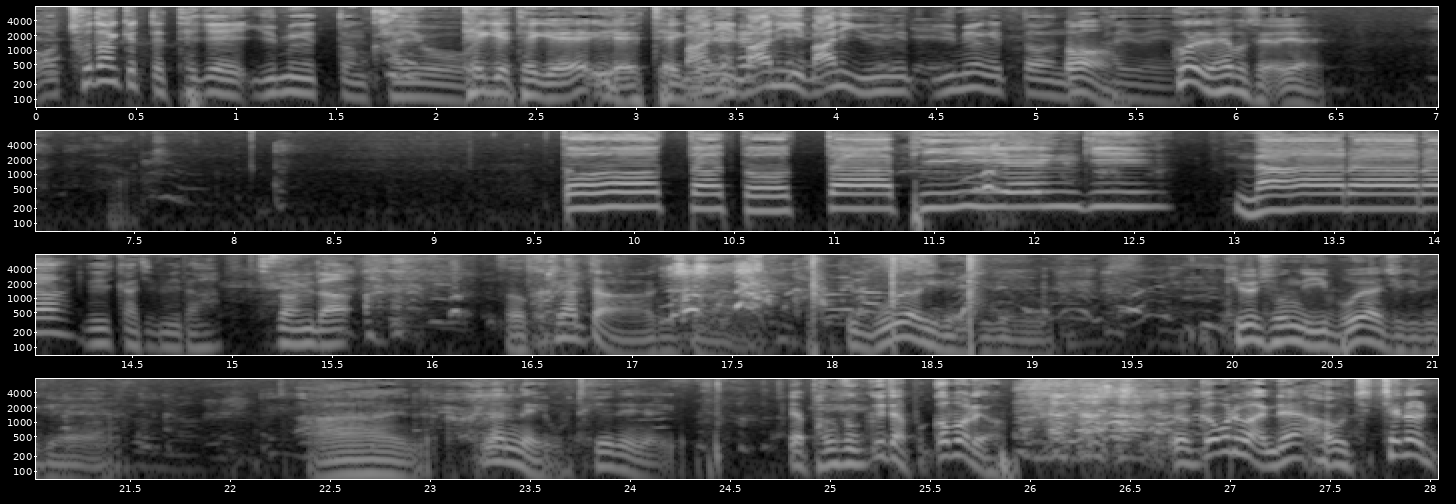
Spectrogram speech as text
어, 초등학교 때 되게 유명했던 가요. 되게 되게 예 되게 많이 많이 많이 유명, 유명했던 어 가요예요. 그래 해보세요. 예. 떴다 떴다 비행기 날아라 여기까지입니다. 죄송합니다. 어, 큰일 났다, 진짜. 이게 뭐야, 이게, 지금. 기회 좋은데, 이게 뭐야, 지금, 이게. 아, 큰일 났네. 이거 어떻게 해야 되냐, 이거. 야, 방송 끄자. 꺼버려. 야, 꺼버리면 안 돼? 아우, 채널,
